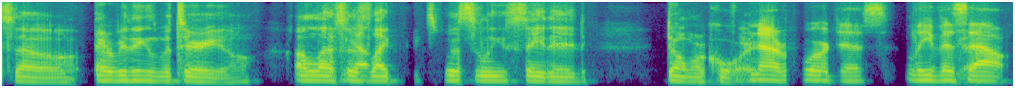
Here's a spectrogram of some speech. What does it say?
so everything's material unless Yep. it's like explicitly stated don't record. not record this. Leave us Yeah. out.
